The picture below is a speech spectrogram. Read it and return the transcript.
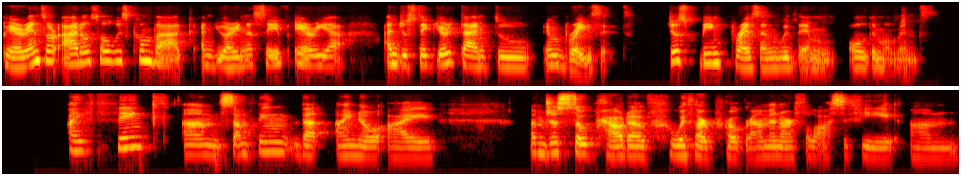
parents or adults always come back and you are in a safe area and just take your time to embrace it. Just being present with them all the moments. I think um, something that i know i i'm just so proud of with our program and our philosophy um,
